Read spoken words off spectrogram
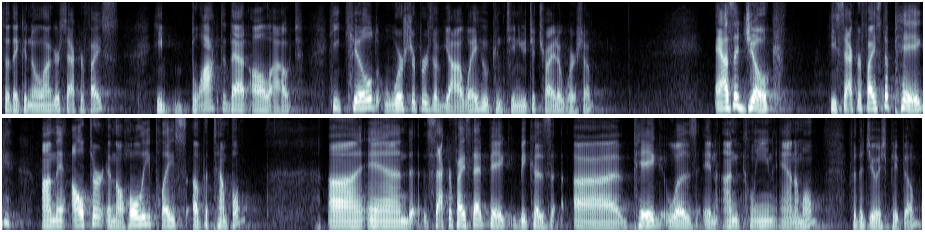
so they could no longer sacrifice. He blocked that all out. He killed worshippers of Yahweh who continued to try to worship. As a joke, he sacrificed a pig on the altar in the holy place of the temple uh, and sacrificed that pig because uh, pig was an unclean animal for the Jewish people.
